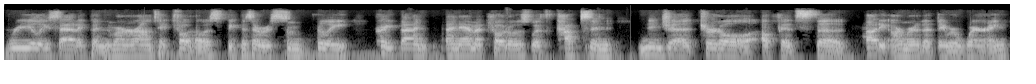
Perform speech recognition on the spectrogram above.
really sad I couldn't run around take photos because there was some really great dy- dynamic photos with cops in ninja turtle outfits, the body armor that they were wearing.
